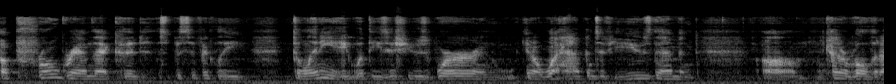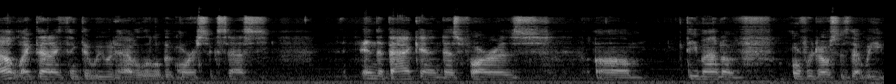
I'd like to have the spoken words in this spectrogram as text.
a program that could specifically delineate what these issues were and you know what happens if you use them and um, kind of rolled it out like that, I think that we would have a little bit more success in the back end as far as um, the amount of overdoses that we,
